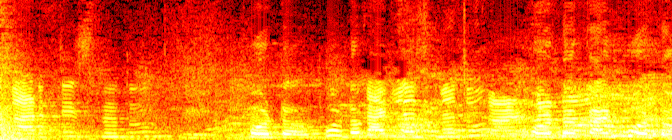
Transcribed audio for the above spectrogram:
काढतेस ना तू फोटो फोटो काढलास ना तू? फोटो काढ फोटो.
